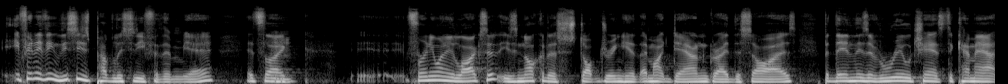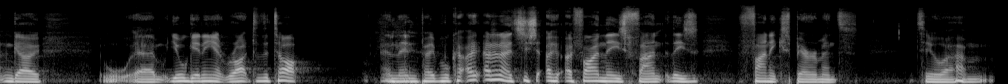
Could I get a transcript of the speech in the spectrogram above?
If anything, this is publicity for them. Yeah, it's like eh, for anyone who likes it, is not going to stop drinking it. They might downgrade the size, but then there's a real chance to come out and go, um, "You're getting it right to the top," and then people. I, I don't know. It's just I, I find these fun these fun experiments to um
